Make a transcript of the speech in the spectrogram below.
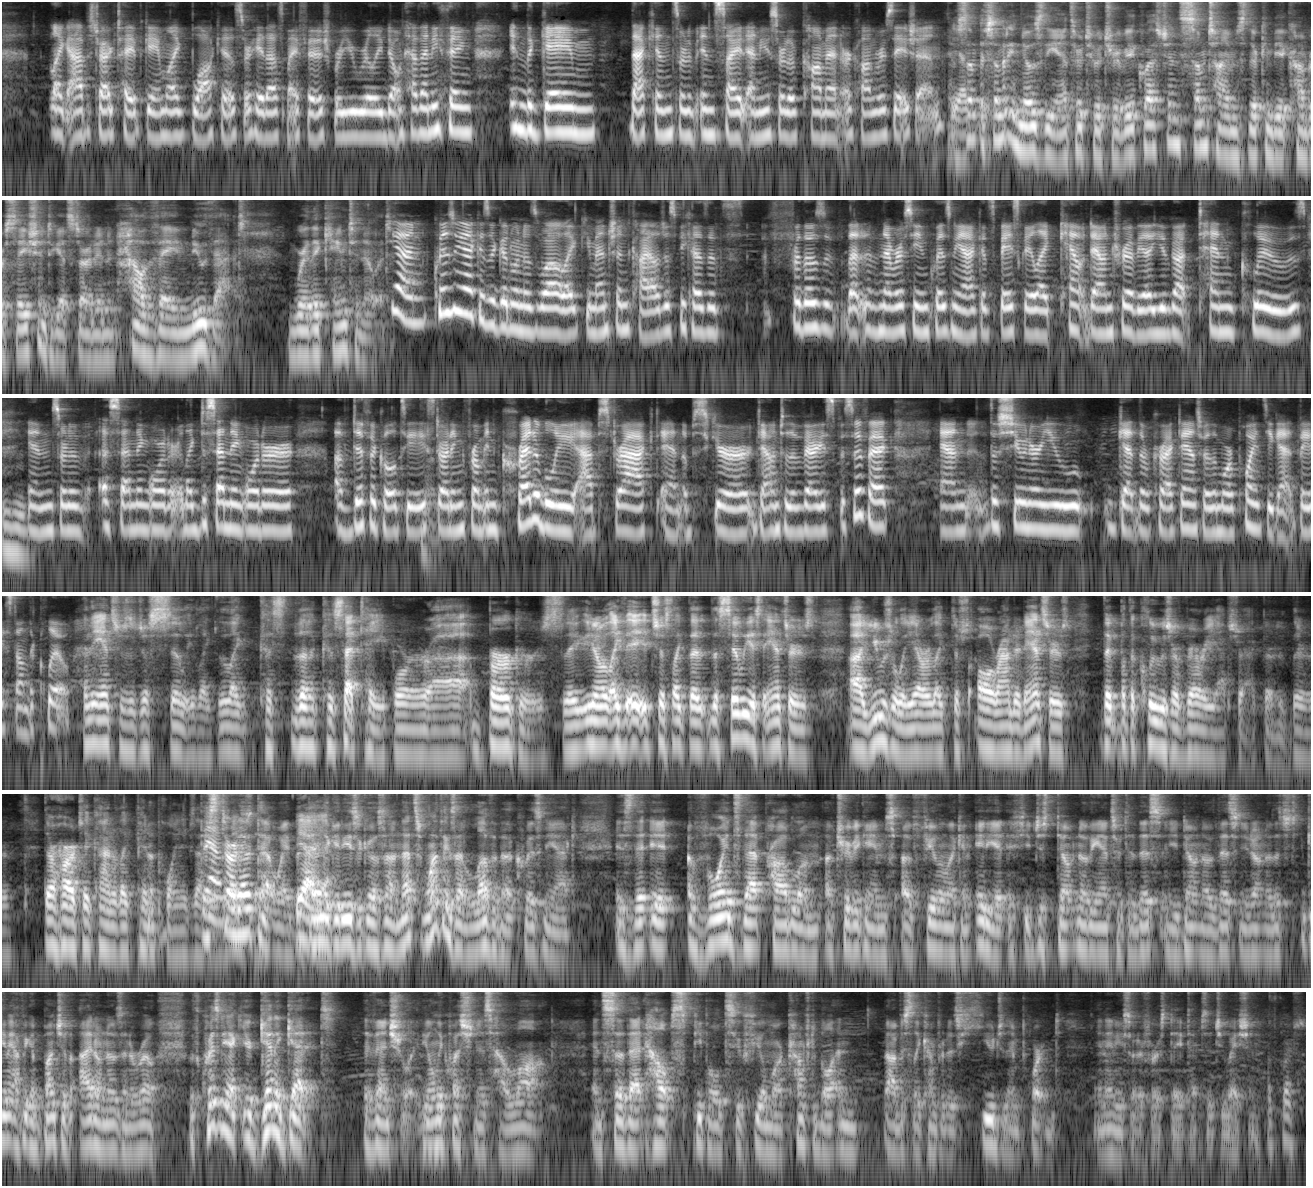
like abstract type game like Blokus or Hey That's My Fish, where you really don't have anything in the game that can sort of incite any sort of comment or conversation. If, some, if somebody knows the answer to a trivia question, sometimes there can be a conversation to get started and how they knew that, where they came to know it. Yeah, and Quizniak is a good one as well, like you mentioned, Kyle, just because it's for those that have never seen Quizniak, it's basically like countdown trivia. You've got 10 clues mm-hmm. in sort of ascending order, like descending order of difficulty, starting from incredibly abstract and obscure down to the very specific. And the sooner you get the correct answer, the more points you get based on the clue. And the answers are just silly, like like cas- the cassette tape or uh, burgers. They, you know, like it's just like the, the silliest answers uh, usually are like just all rounded answers. That, but the clues are very abstract. They're they're they're hard to kind of like pinpoint exactly. They start out that way, but Yeah, then yeah. they get easier goes on. That's one of the things I love about Quizniak is that it avoids that problem of trivia games of feeling like an idiot if you just don't know the answer to this and you don't know this and you don't know this. Getting having a bunch of I don't knows in a row. With Quizniak, you're gonna get it eventually. The only question is how long. And so that helps people to feel more comfortable and obviously comfort is hugely important in any sort of first date type situation. Of course.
